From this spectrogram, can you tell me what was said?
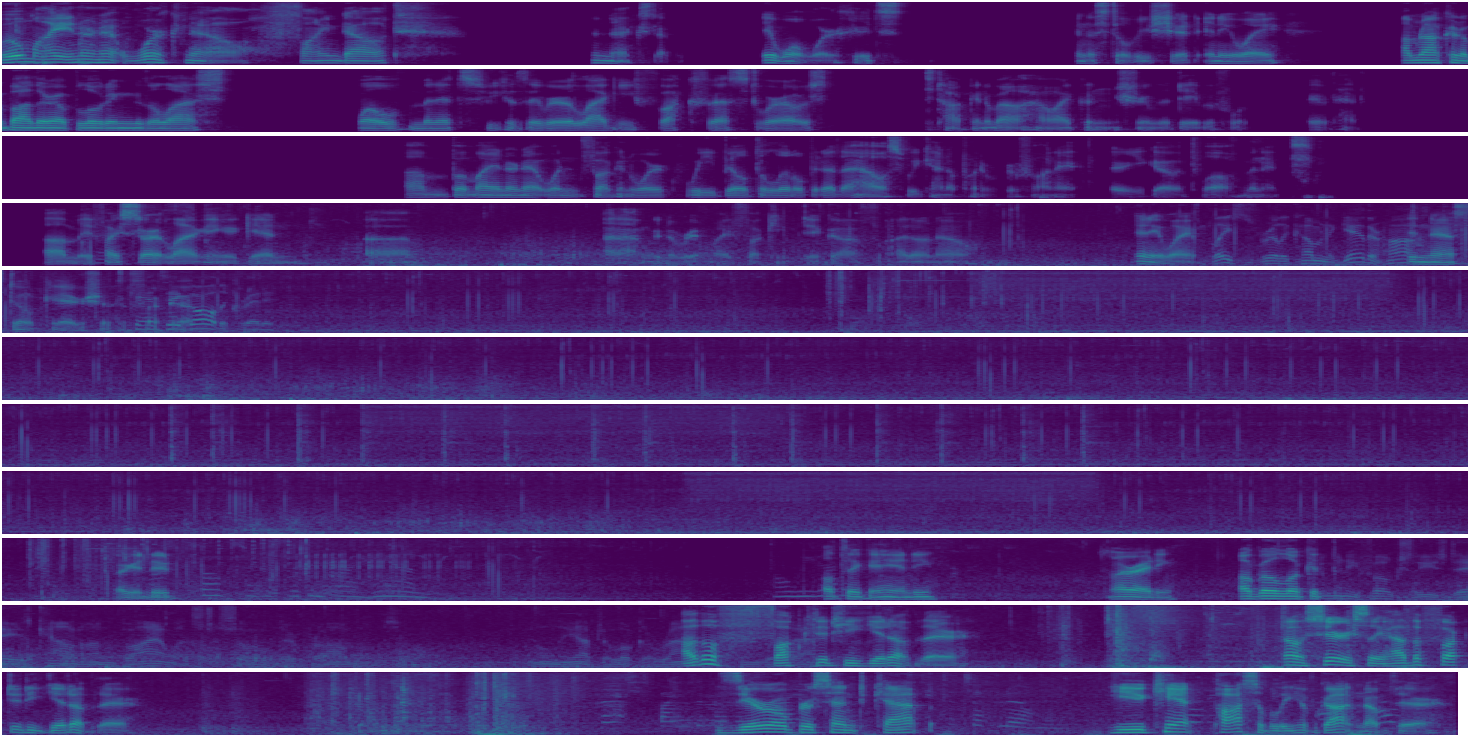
Will my internet work now? Find out the next episode. It won't work. It's gonna still be shit anyway. I'm not gonna bother uploading the last 12 minutes because they were a laggy fuckfest where I was talking about how I couldn't stream the day before Um, but my internet wouldn't fucking work. We built a little bit of the house. We kind of put a roof on it. There you go. 12 minutes. Um, if I start lagging again, um, I'm gonna rip my fucking dick off. I don't know. Anyway. This place is really coming together, huh? Didn't ask, don't care. Shut I the can't take all the credit. All we I'll take a do- handy. Alrighty. I'll go look at. Too many folks these days count on violence to solve their problems. You only have to look around. How the fuck did he get up there? Oh, seriously, how the fuck did he get up there? Zero percent cap. He can't possibly have gotten up there.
